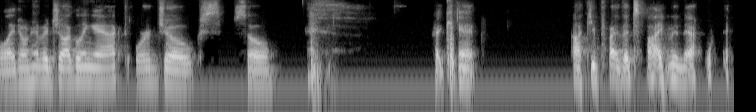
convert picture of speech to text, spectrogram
Well, I don't have a juggling act or jokes, so I can't occupy the time in that way.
